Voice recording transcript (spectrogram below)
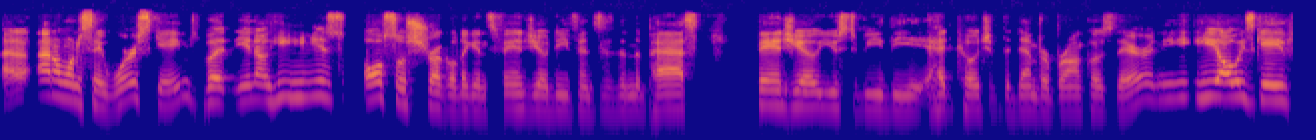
I don't want to say worst games, but you know he, he has also struggled against Fangio defenses in the past. Fangio used to be the head coach of the Denver Broncos there, and he, he always gave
